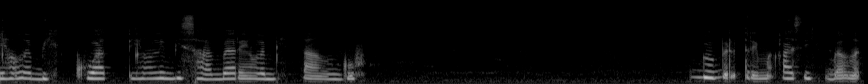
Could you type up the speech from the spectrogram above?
yang lebih kuat, yang lebih sabar, yang lebih tangguh. Gue berterima kasih banget.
